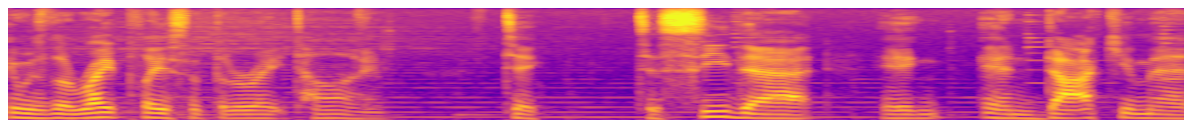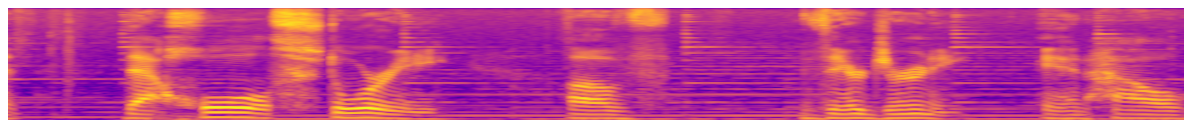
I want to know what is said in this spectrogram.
it was the right place at the right time to, to see that and, and document that whole story of their journey and how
